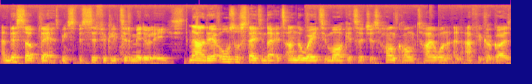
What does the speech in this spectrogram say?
and this update has been specifically to the Middle East. Now, they're also stating that it's underway to markets such as Hong Kong, Taiwan, and Africa, guys,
